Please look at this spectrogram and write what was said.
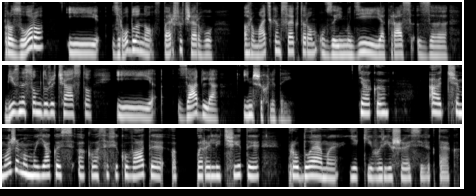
прозоро і зроблено в першу чергу громадським сектором у взаємодії якраз з бізнесом дуже часто і задля інших людей. Дякую. А чи можемо ми якось класифікувати, перелічити проблеми, які вирішує Сівіктек?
